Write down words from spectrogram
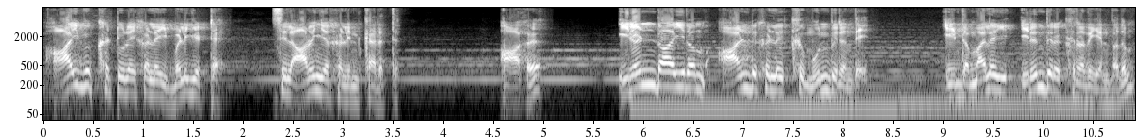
ஆய்வுக் கட்டுரைகளை வெளியிட்ட சில அறிஞர்களின் கருத்து. ஆக இரண்டாயிரம் ஆண்டுகளுக்கு முன்பிருந்தே இந்த மலை இருந்திருக்கிறது என்பதும்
